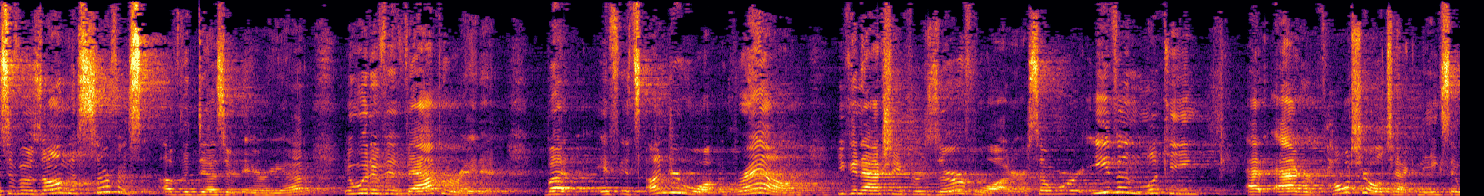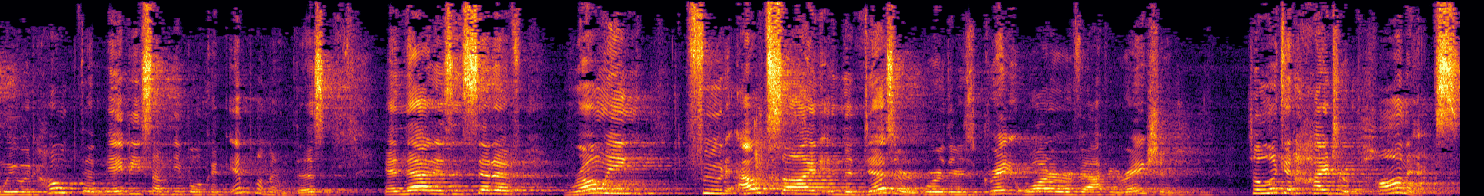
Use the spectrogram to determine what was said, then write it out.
Because if it was on the surface of the desert area, it would have evaporated. But if it's underground, you can actually preserve water. So we're even looking at agricultural techniques, and we would hope that maybe some people could implement this. And that is instead of growing food outside in the desert where there's great water evaporation, to look at hydroponics,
